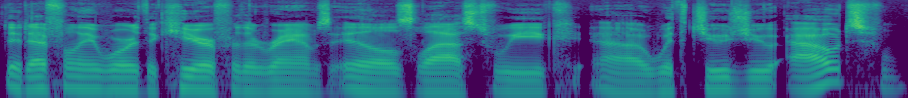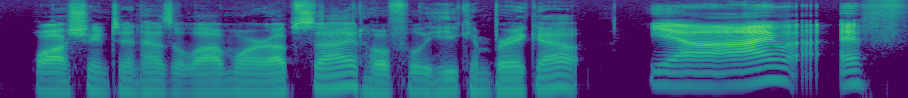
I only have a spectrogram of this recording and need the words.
they definitely were the cure for the Rams' ills last week. Uh, with Juju out, Washington has a lot more upside. Hopefully, he can break out. Yeah, I if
